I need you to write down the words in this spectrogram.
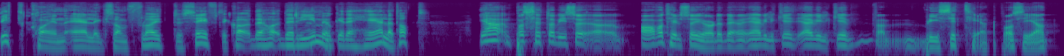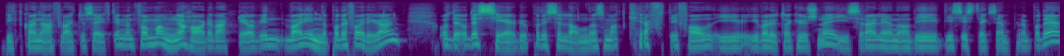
bitcoin er liksom flight to safety, det, det rimer jo ikke i det hele tatt. Ja, på sett og vis. Av og til så gjør det det. Jeg vil, ikke, jeg vil ikke bli sitert på å si at bitcoin er flight to safety, men for mange har det vært det. og Vi var inne på det forrige gang. Og det, og det ser du på disse landene som har hatt kraftig fall i, i valutakursene. Israel er en av de, de, siste eksemplene på det,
